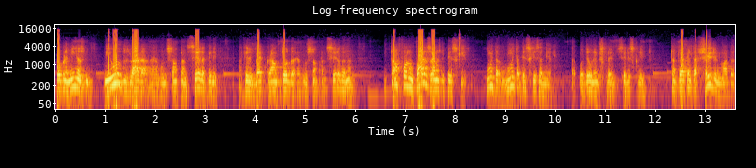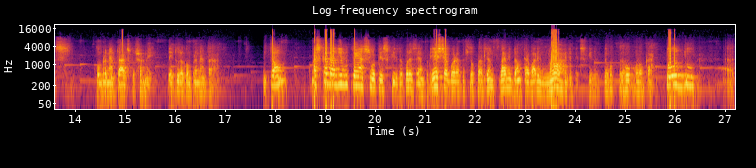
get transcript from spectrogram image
probleminhas miúdos lá da Revolução Francesa, aquele aquele background todo da Revolução Francesa, né? Então foram vários anos de pesquisa, muita, muita pesquisa mesmo, para poder o livro escrever, ser escrito. Tanto é que ele está cheio de notas complementares que eu chamei, leitura complementar. Então, mas cada livro tem a sua pesquisa. Por exemplo, este agora que eu estou fazendo vai me dar um trabalho enorme de pesquisa. Eu vou, eu vou colocar todo, uh,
